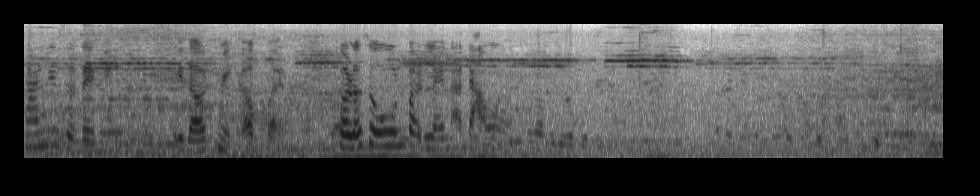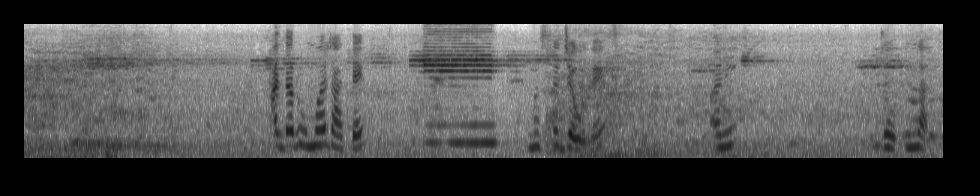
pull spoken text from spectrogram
छान दिसत आहे विदाउट मेकअप पण. थोडस ऊन पडलंय ना त्यामुळे. आता रूमवर जाते. मस्त जेवते. आणि झोपून जाते.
